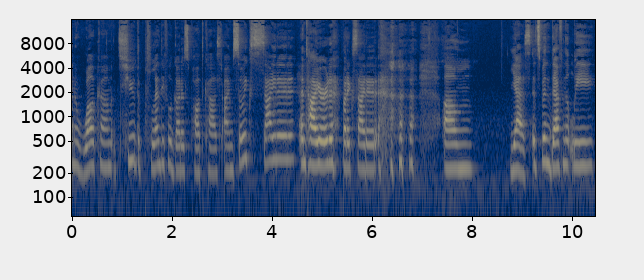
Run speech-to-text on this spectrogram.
and welcome to the Plantiful Goddess podcast. I'm so excited and tired, but excited. um, yes, it's been definitely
